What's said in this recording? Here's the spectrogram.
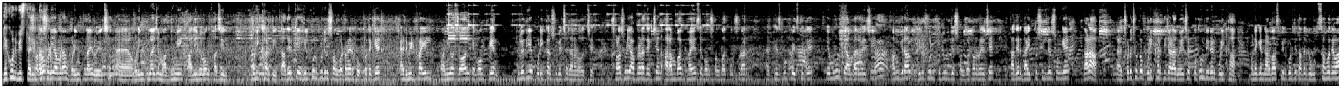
দেখুন বিস্তারিত। সরাসরি আমরা হরিণখোলায় রয়েছি। হরিণখোলায় যে মাধ্যমিক, আলিম এবং ফাজিল পরীক্ষার্থী, তাদেরকে হিলফুল পুজোর সংগঠনের পক্ষ থেকে অ্যাডমিট ফাইল পানীয় জল এবং পেন তুলে দিয়ে পরীক্ষার শুভেচ্ছা জানানো হচ্ছে। সরাসরি আপনারা দেখছেন আরামবাগ ভয়েস এবং সংবাদ পরশুরার ফেসবুক পেজ থেকে। এ মুহূর্তে আমরা রয়েছি আমগ্রাম হিলফুল ফুজুল যে সংগঠন রয়েছে তাদের দায়িত্বশীলদের সঙ্গে তারা ছোট ছোট পরীক্ষার্থী যারা রয়েছে প্রথম দিনের পরীক্ষা অনেকে নার্ভাস ফিল করছে তাদেরকে উৎসাহ দেওয়া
